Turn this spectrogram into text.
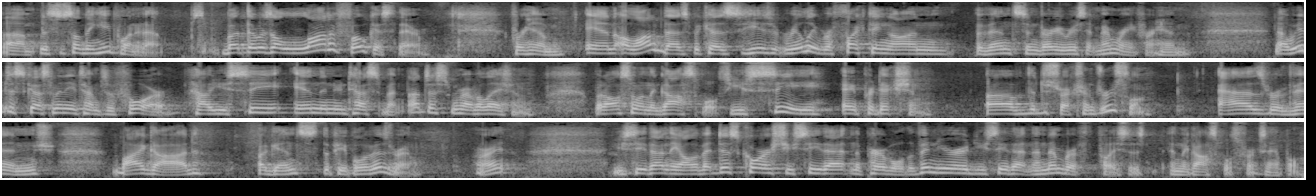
Um, this is something he pointed out. But there was a lot of focus there for him. And a lot of that is because he's really reflecting on events in very recent memory for him. Now, we've discussed many times before how you see in the New Testament, not just in Revelation, but also in the Gospels, you see a prediction of the destruction of Jerusalem as revenge by God against the people of Israel. All right? You see that in the Olivet Discourse. You see that in the parable of the vineyard. You see that in a number of places in the Gospels, for example.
